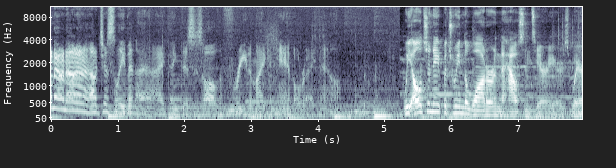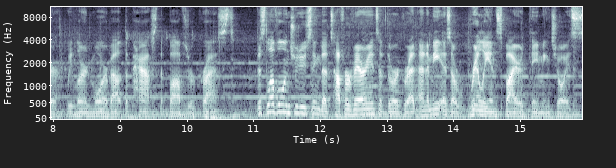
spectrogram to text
no, no, no, no. Just leave it. I, I think this is all the freedom I can handle right now. We alternate between the water and the house interiors, where we learn more about the past that Bob's repressed. This level introducing the tougher variant of the regret enemy is a really inspired theming choice.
